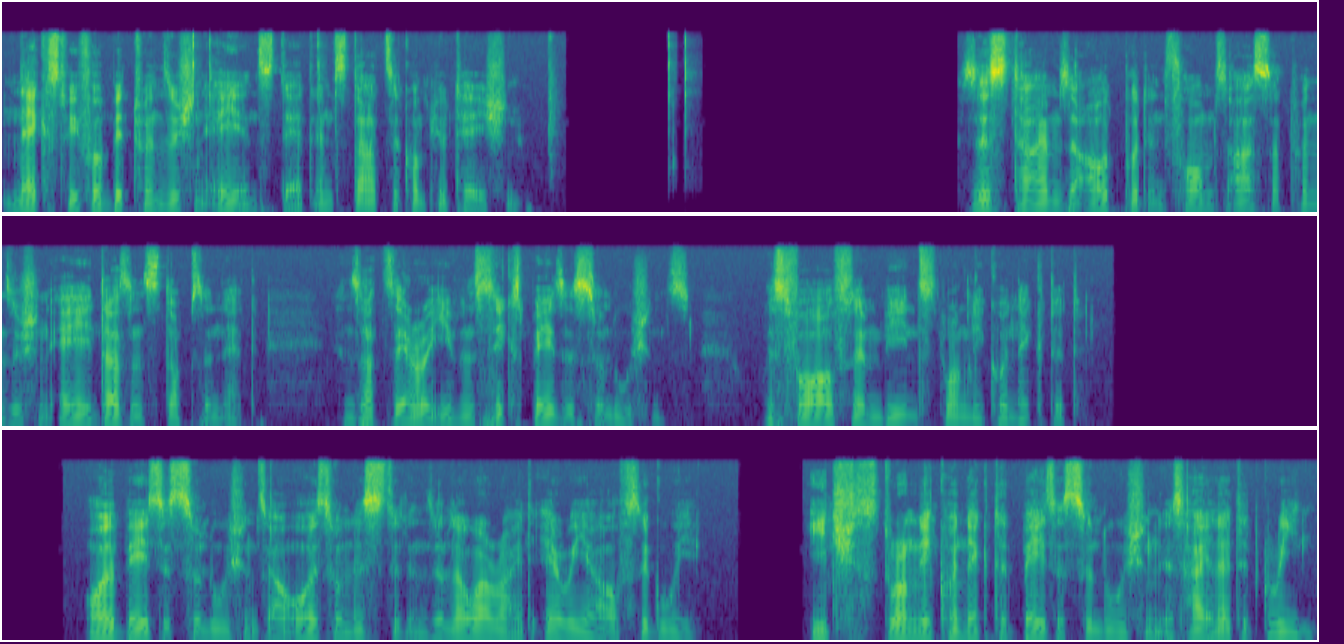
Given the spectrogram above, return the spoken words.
Next we forbid transition A instead and start the computation. This time the output informs us that transition A doesn't stop the net, that there are even six basis solutions, with four of them being strongly connected. All basis solutions are also listed in the lower right area of the GUI. Each strongly connected basis solution is highlighted green,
